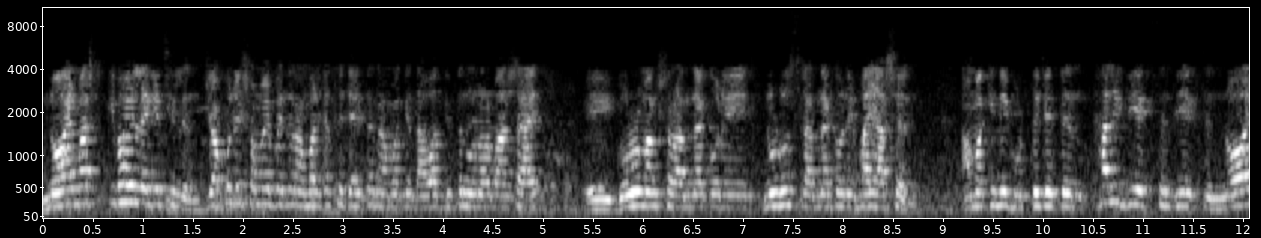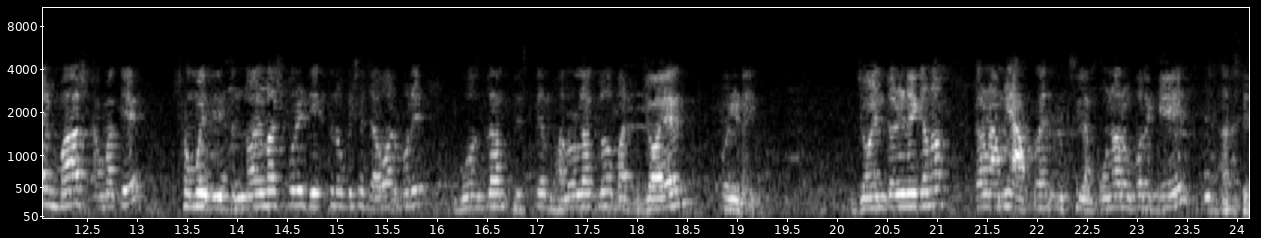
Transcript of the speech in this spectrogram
নয় মাস কীভাবে লেগেছিলেন? যখনই সময় পেতেন আমার কাছে যাইতেন আমাকে দাওয়াত দিতেন ওনার বাসায়। এই গরুর মাংস রান্না করে নুডলস রান্না করে ভাই আসেন। আমাকে নিয়ে ঘুরতে যেতেন খালি ডিএক্সেন ডিএক্সেন নয় মাস আমাকে সময় দিয়েছেন। নয় মাস পরে ডিএক্সেন অফিসে যাওয়ার পরে বুঝলাম সিস্টেম ভালো লাগল বাট জয়েন করি নাই। জয়েন করি নাই কেন? কারণ আমি আপলাইন করছিলাম। ওনার উপরে কে আছে।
